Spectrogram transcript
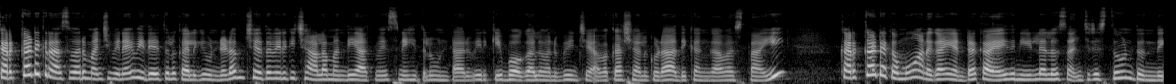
కర్కాటక రాశి వారు మంచి వినయ విధేయతలు కలిగి ఉండడం చేత వీరికి చాలామంది ఆత్మీయ స్నేహితులు ఉంటారు. వీరికి భోగాలు అనుభవించే అవకాశాలు కూడా అధికంగా వస్తాయి. కర్కాటకము అనగా ఎండ్రకాయ. ఇది నీళ్ళలో సంచరిస్తూ ఉంటుంది.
